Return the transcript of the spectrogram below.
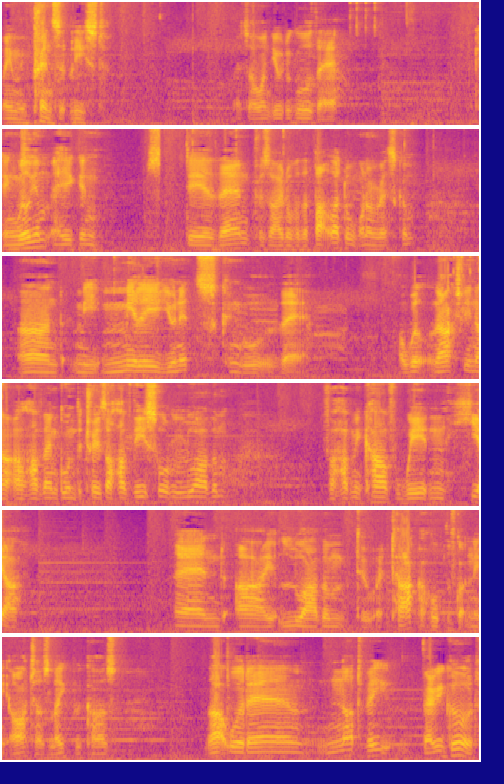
I mean, Prince at least. So I want you to go there. King William, he can stay there and preside over the battle. I don't want to risk him. And me melee units can go there. I will. No, actually, no. I'll have them go into trades. I'll have these sort of lure them. If I have me calf waiting here, and I lure them to attack, I hope they've got any archers, like because that would um, not be very good.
